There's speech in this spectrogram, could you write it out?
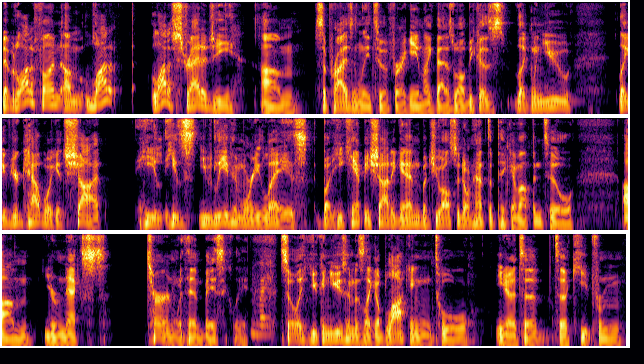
No, but a lot of fun. Um, a lot of a lot of strategy. Um, surprisingly to for a game like that as well because like when you like if your cowboy gets shot. He he's you leave him where he lays, but he can't be shot again. But you also don't have to pick him up until um your next turn with him, basically. Right. So like you can use him as like a blocking tool, you know, to to keep from,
